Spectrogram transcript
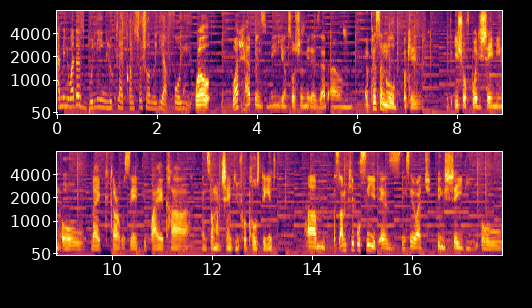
I mean, what does bullying look like on social media for you? Well, what happens mainly on social media is that um, a person will, okay, the issue of body shaming, or like Karabo said, you buy a car and someone shames you for posting it. Um, some people see it as, they say, what, being shady or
